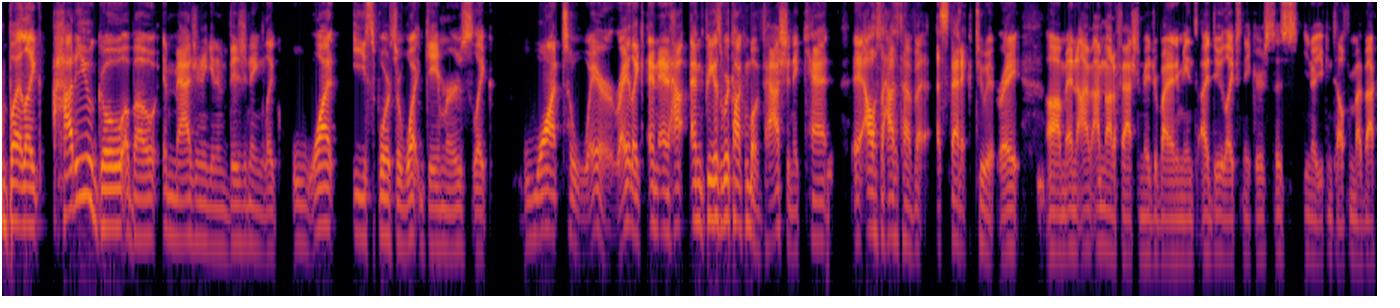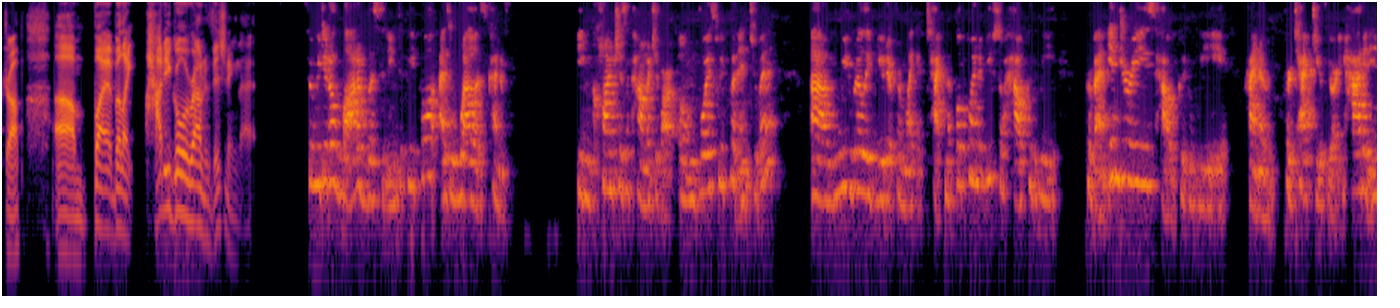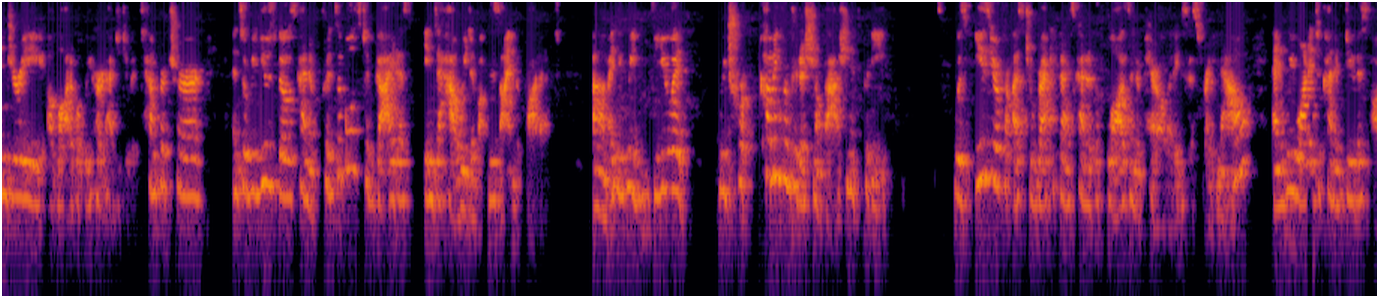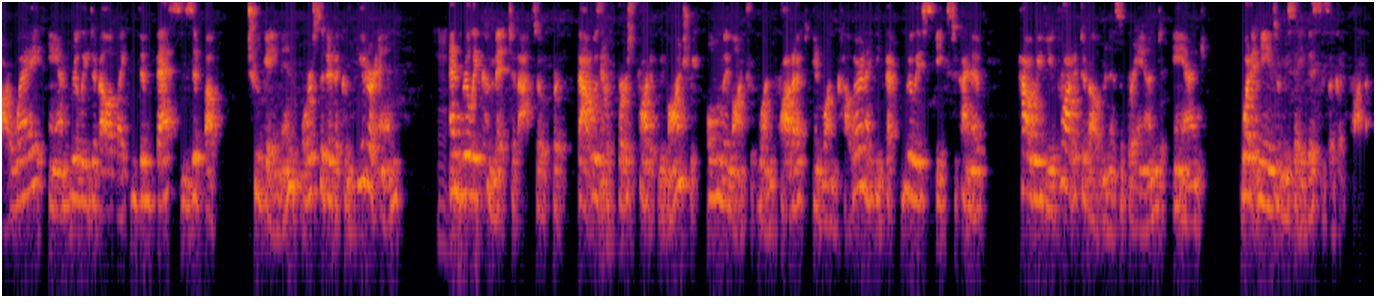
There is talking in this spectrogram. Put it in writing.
but like, how do you go about imagining and envisioning like what esports or what gamers like want to wear, right? Like, and and how and because we're talking about fashion, it can't it also has to have an aesthetic to it, right? Um, and I'm, I'm not a fashion major by any means. I do like sneakers, as you know, you can tell from my backdrop. Um, but but like, how do you go around envisioning that? So we did a lot of listening to people, as well as kind of being conscious of how much of our own voice we put into it. Um, we really viewed it from like a technical point of view. So how could we prevent injuries? How could we kind of protect you if you already had an injury? A lot of what we heard had to do with temperature. And so we use those kind of principles to guide us into how we de- design the product. Um, I think we view it, we tr- coming from traditional fashion, it's pretty was easier for us to recognize kind of the flaws in apparel that exist right now. And we wanted to kind of do this our way and really develop like the best zip up to game in or sit at a computer in mm-hmm. and really commit to that. So for, that was the first product we launched. We only launched with one product in one color. And I think that really speaks to kind of how we view product development as a brand and what it means when we say this is a good product.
